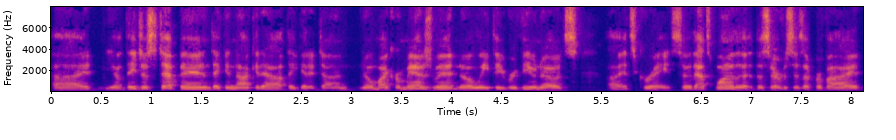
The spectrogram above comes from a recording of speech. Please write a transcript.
Uh, you know, they just step in, they can knock it out, they get it done. No micromanagement, no lengthy review notes. Uh, it's great. So that's one of the, the services I provide.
